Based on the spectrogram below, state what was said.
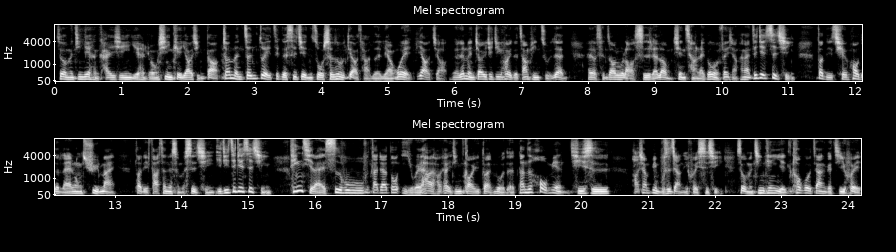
所以我们今天很开心，也很荣幸可以邀请到专门针对这个事件做深入调查的两位要角，人本教育基金会的张平主任，还有陈昭如老师来到我们现场，来跟我们分享看看这件事情到底前后的来龙去脉，到底发生了什么事情，以及这件事情听起来似乎大家都以为它好像已经告一段落的，但是后面其实。好像并不是这样的一回事情，所以我们今天也透过这样一个机会，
